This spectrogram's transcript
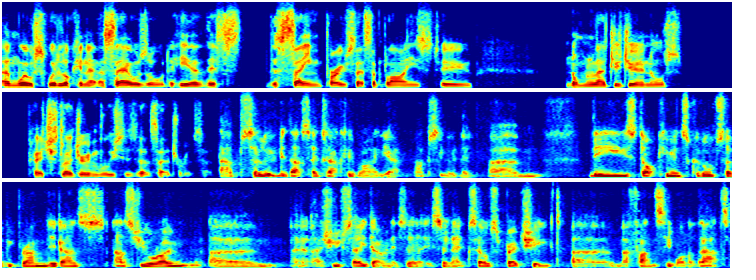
and whilst we're looking at a sales order here, this the same process applies to nominal ledger journals, purchase ledger invoices, etc., etc. Absolutely, that's exactly right. Yeah, absolutely. Um, these documents could also be branded as as your own. Um, as you say, Darren, it's a it's an Excel spreadsheet, um, a fancy one at that.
